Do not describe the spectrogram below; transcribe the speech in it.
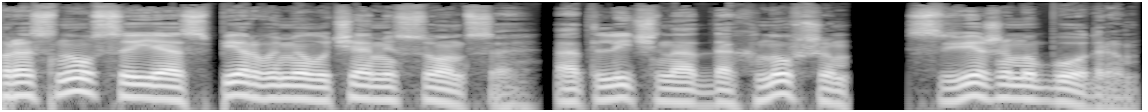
Проснулся я с первыми лучами солнца, отлично отдохнувшим, свежим и бодрым.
